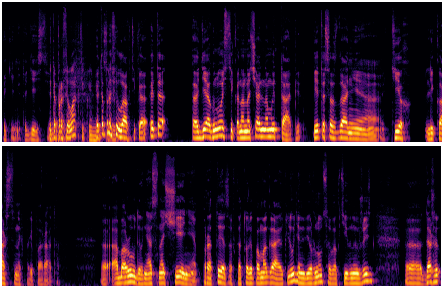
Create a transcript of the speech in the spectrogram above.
какими-то действиями. Это профилактика? Это профилактика, это э, диагностика на начальном этапе, и это создание тех лекарственных препаратов, оборудования, оснащения, протезов, которые помогают людям вернуться в активную жизнь Э, даже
